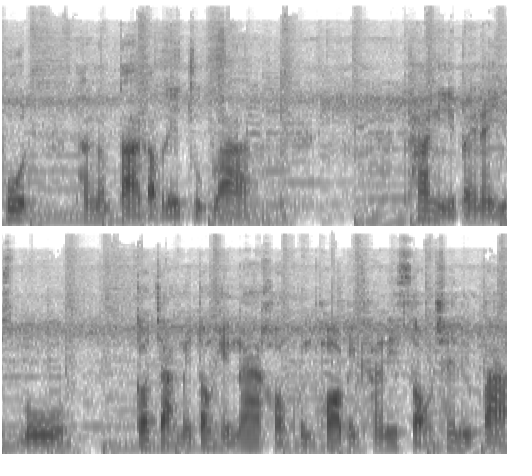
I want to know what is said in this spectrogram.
พูดทางน้ำตากับเรจูว่า ถ้าหนีไปในอิสบู ก็จะไม่ต้องเห็นหน้าของคุณพ่อเป็นครั้งที่สองใช่หรือเปล่า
